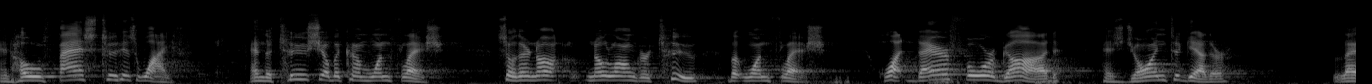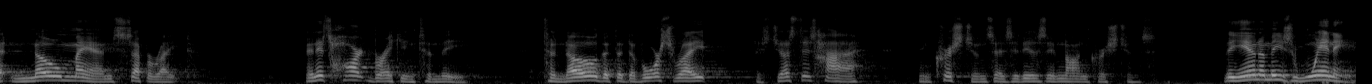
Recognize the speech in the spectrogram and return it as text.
and hold fast to his wife, and the two shall become one flesh. So they're not no longer two, but one flesh. What therefore God has joined together, let no man separate. And it's heartbreaking to me to know that the divorce rate is just as high in Christians as it is in non Christians. The enemy's winning.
